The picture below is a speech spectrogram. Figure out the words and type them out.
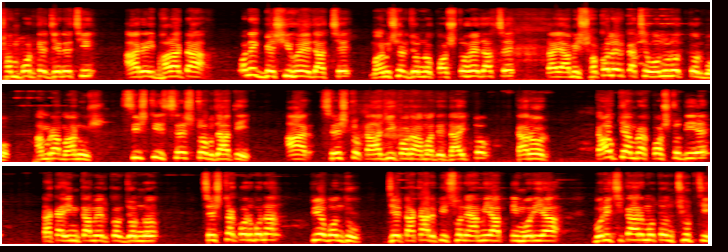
সম্পর্কে জেনেছি। আর এই ভাড়াটা অনেক বেশি হয়ে যাচ্ছে, মানুষের জন্য কষ্ট হয়ে যাচ্ছে। তাই আমি সকলের কাছে অনুরোধ করব, আমরা মানুষ, সৃষ্টির শ্রেষ্ঠ জাতি, আর শ্রেষ্ঠ কাজই করা আমাদের দায়িত্ব। কারণ কাউকে আমরা কষ্ট দিয়ে টাকা ইনকামের জন্য চেষ্টা করব না। প্রিয় বন্ধু, যে টাকার পিছনে আমি আপনি মরিয়া, মরিচিকার মতন ছুটছি,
